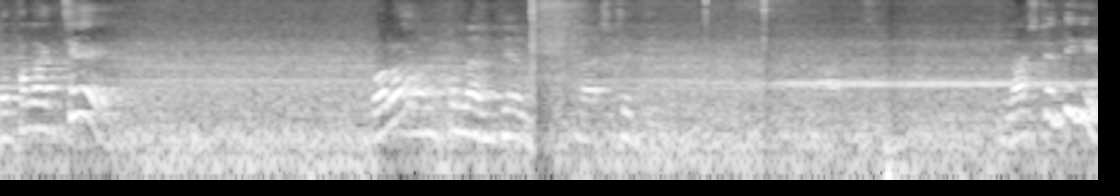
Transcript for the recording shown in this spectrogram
ব্যথা লাগছে? বলো। অল্প লাগছে লাস্টের দিকে। লাস্টের দিকে?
